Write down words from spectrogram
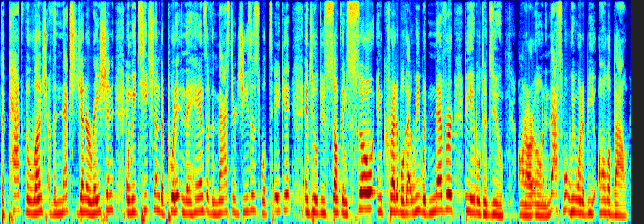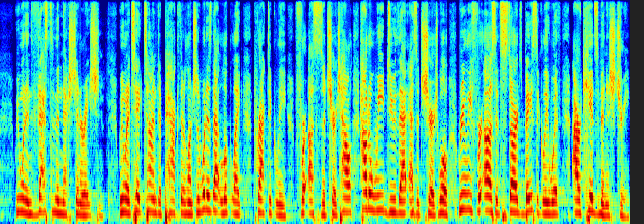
to pass pack the lunch of the next generation and we teach them to put it in the hands of the Master Jesus, will take it and he'll do something so incredible that we would never be able to do on our own. And that's what we want to be all about. We want to invest in the next generation. We want to take time to pack their lunch. So, what does that look like practically for us as a church? How, how do we do that as a church? Well, really, for us, it starts basically with our kids' ministry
